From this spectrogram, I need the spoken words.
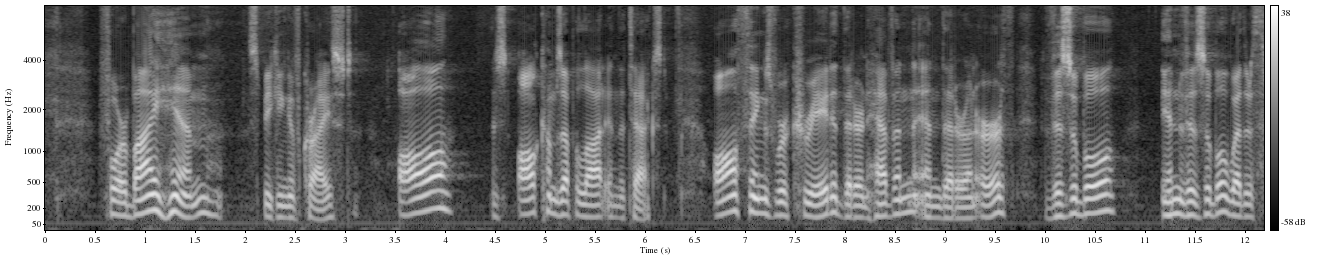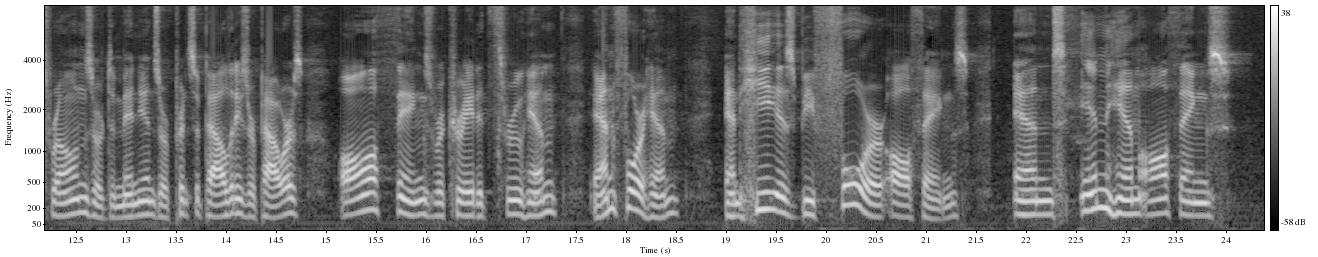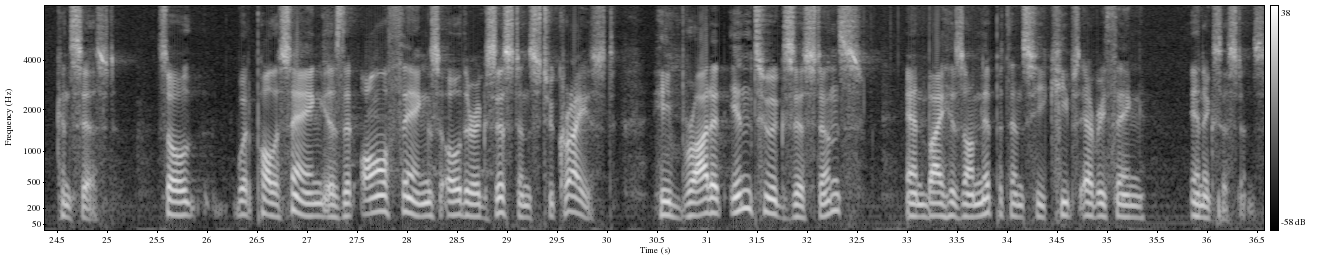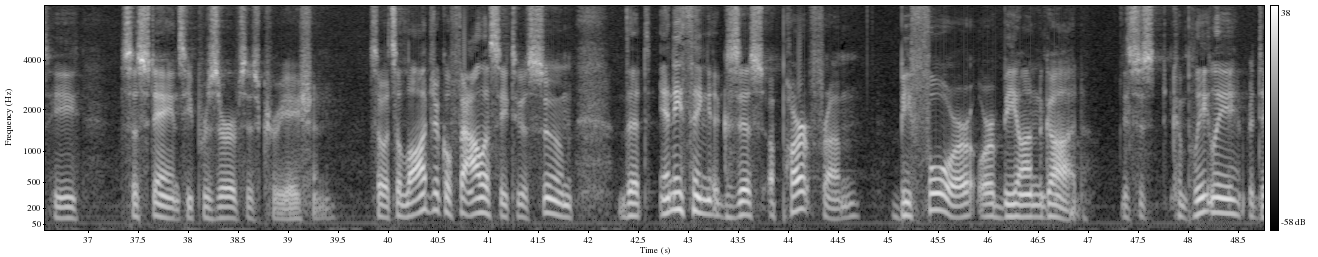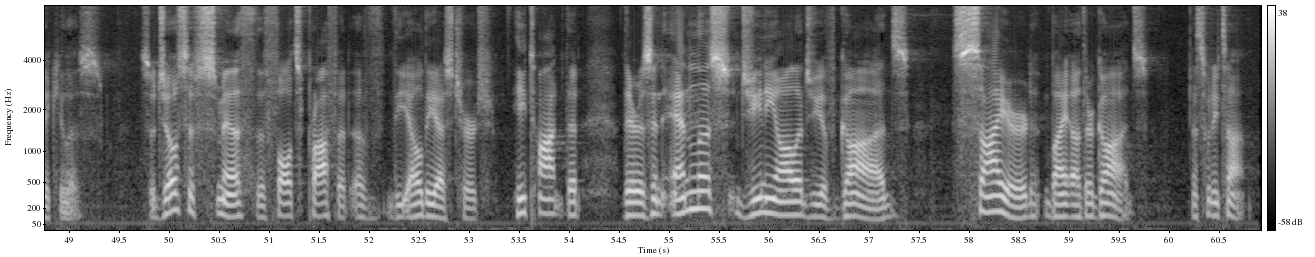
For by him, speaking of Christ, all, this all comes up a lot in the text, all things were created that are in heaven and that are on earth, visible invisible, whether thrones or dominions or principalities or powers, all things were created through him and for him, and he is before all things, and in him all things consist. So, what Paul is saying is that all things owe their existence to Christ. He brought it into existence, and by his omnipotence, he keeps everything in existence. He sustains, he preserves his creation. So it's a logical fallacy to assume that anything exists apart from, before, or beyond God. This is completely ridiculous. So Joseph Smith, the false prophet of the LDS church, he taught that there is an endless genealogy of gods sired by other gods. That's what he taught.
